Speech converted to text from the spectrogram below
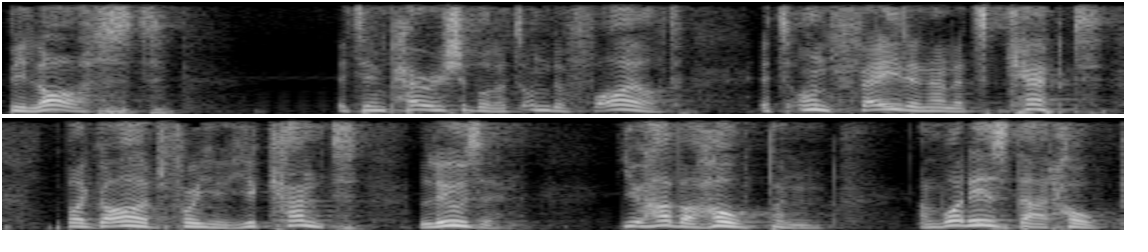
be lost. It's imperishable. It's undefiled. It's unfading and it's kept by God for you. You can't lose it. You have a hope and And what is that hope?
